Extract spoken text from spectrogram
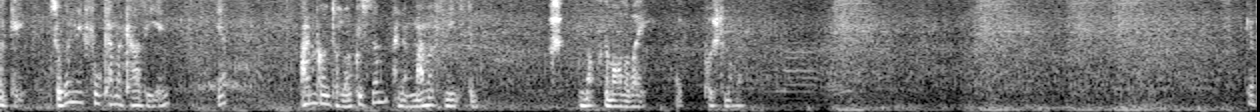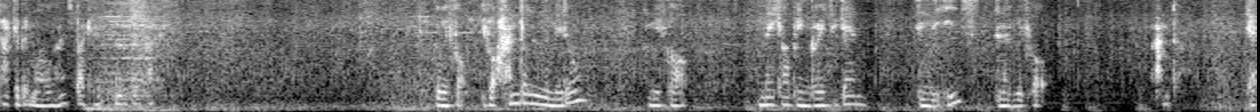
Okay, so when they full kamikaze in, yeah, I'm going to locus them, and the mammoth needs to knock them all away, like push them away. Get back a bit more, guys. Back a little bit back. So we've got we've got HAENDAL in the middle, and we've got make our being great again in the east, and then we've got and yeah.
